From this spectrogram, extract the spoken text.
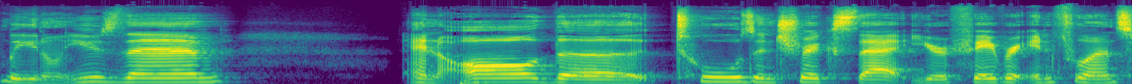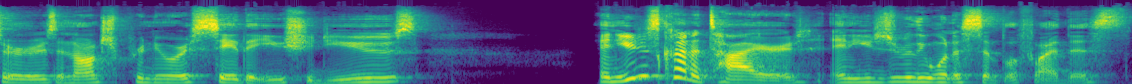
but you don't use them and all the tools and tricks that your favorite influencers and entrepreneurs say that you should use and you're just kind of tired and you just really want to simplify this.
